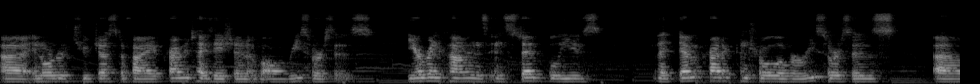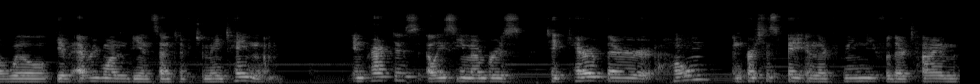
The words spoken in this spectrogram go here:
uh, in order to justify privatization of all resources. The urban commons instead believes that democratic control over resources uh, will give everyone the incentive to maintain them. In practice, LEC members take care of their home and participate in their community for their time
